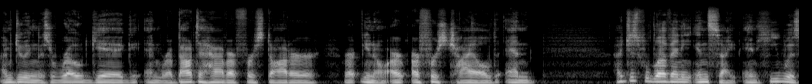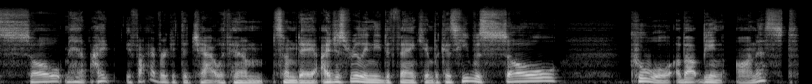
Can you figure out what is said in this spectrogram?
I'm doing this road gig and we're about to have our first daughter or, you know, our, our first child. And I just would love any insight. And he was so, man, I, if I ever get to chat with him someday, I just really need to thank him because he was so cool about being honest.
